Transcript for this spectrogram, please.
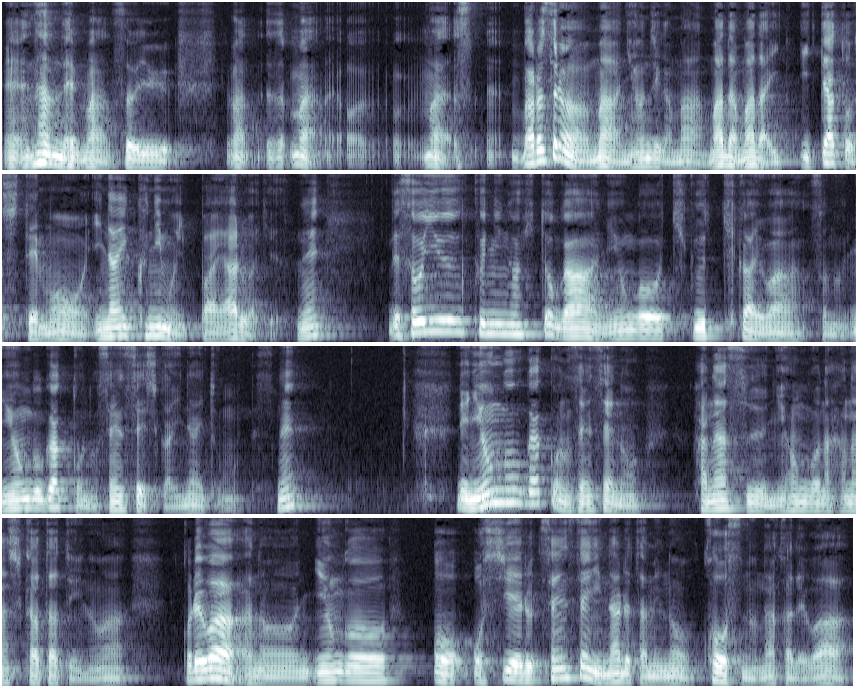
えー、なんでまあそういうまあまあまあバルセロナはまあ日本人がまあまだまだいたとしてもいない国もいっぱいあるわけですね。でそういう国の人が日本語を聞く機会はその日本語学校の先生しかいないと思うんですね。で日本語学校の先生の話す日本語の話し方というのはこれはあの日本語を教える先生になるためのコースの中では、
